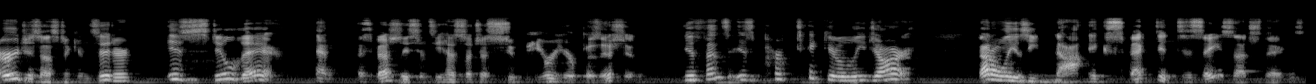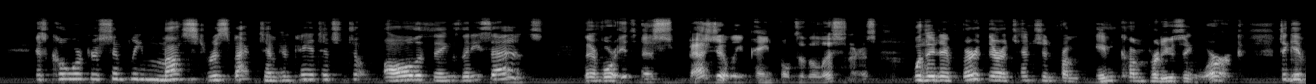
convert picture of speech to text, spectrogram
urges us to consider is still there, and especially since he has such a superior position, the offense is particularly jarring. Not only is he not expected to say such things, his coworkers simply must respect him and pay attention to all the things that he says. Therefore, it's especially painful to the listeners when they divert their attention from income producing work to give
